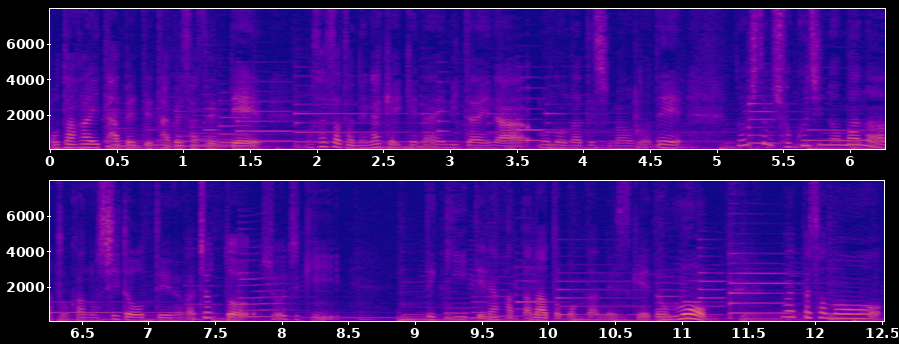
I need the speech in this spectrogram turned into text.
お互い食べて食べさせてもうさっさと寝なきゃいけないみたいなものになってしまうのでどうしても食事のマナーとかの指導っていうのがちょっと正直できてなかったなと思ったんですけれども、まあ、やっぱその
